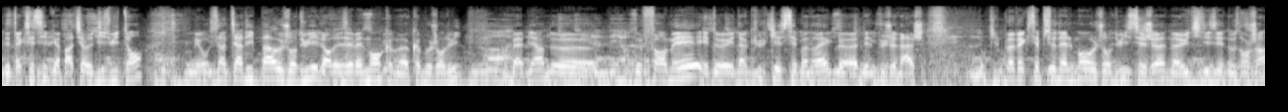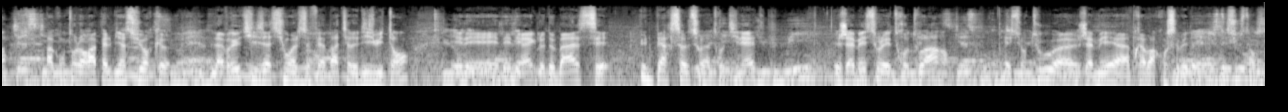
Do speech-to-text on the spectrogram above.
n'est accessible qu'à partir de 18 ans, mais on ne s'interdit pas aujourd'hui, lors des événements comme, comme aujourd'hui, bah, bien de, former et d'inculquer ces bonnes règles euh, dès le plus jeune âge. Donc ils peuvent exceptionnellement aujourd'hui, ces jeunes, euh, utiliser nos engins. Par contre, on leur rappelle bien sûr que la vraie utilisation, elle se fait à partir de 18 ans. Et les règles de base, c'est une personne sur la trottinette, jamais sur les trottoirs, et surtout euh, jamais après avoir consommé des, substances.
